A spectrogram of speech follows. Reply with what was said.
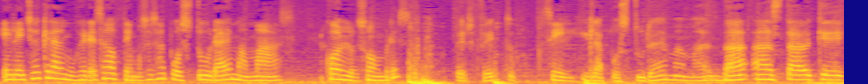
el hecho de que las mujeres adoptemos esa postura de mamás con los hombres? Perfecto. Sí. Y la postura de mamás va hasta que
